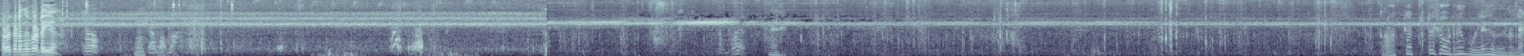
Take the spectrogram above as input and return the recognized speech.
അവിടെ കിടന്ന് പടയുക ബാ. കറക്റ്റ് ഒറ്റ ഷോട്ടിന് പുള്ളി നിന്നല്ലേ?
